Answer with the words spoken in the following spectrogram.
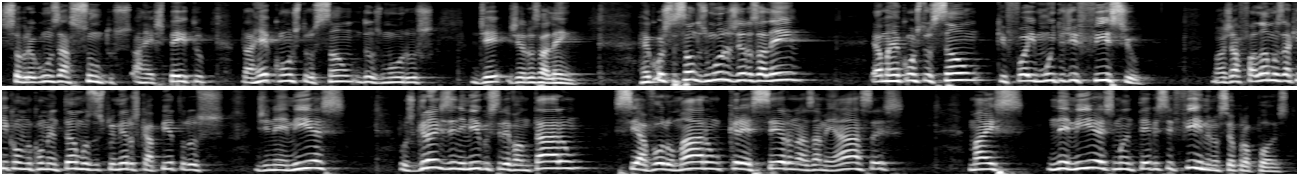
sobre alguns assuntos a respeito da reconstrução dos muros de Jerusalém. A reconstrução dos muros de Jerusalém é uma reconstrução que foi muito difícil nós já falamos aqui, quando comentamos os primeiros capítulos de Neemias, os grandes inimigos se levantaram, se avolumaram, cresceram nas ameaças, mas Neemias manteve-se firme no seu propósito.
